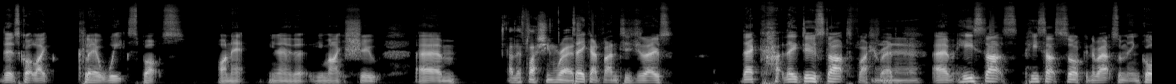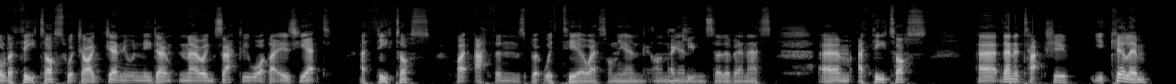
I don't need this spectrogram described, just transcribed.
that's got like clear weak spots on it. You know that you might shoot. Um, Are they flashing red? take advantage of those. They they do start to flash red. Yeah. Um, he starts he starts talking about something called Athetos, which I genuinely don't know exactly what that is yet. Athetos, like Athens, but with tos on the end on the Thank end you. instead of ns. Um, Athetos uh, then attacks you. You kill him.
